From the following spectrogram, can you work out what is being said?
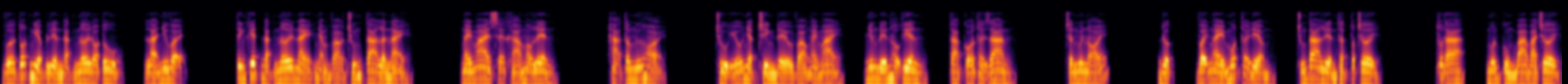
Vừa tốt nghiệp liền đặt nơi đó tu, là như vậy. Tinh khiết đặt nơi này nhằm vào chúng ta lần này. Ngày mai sẽ khá mau lên hạ tâm ngữ hỏi. Chủ yếu nhật trình đều vào ngày mai nhưng đến hậu tiên, ta có thời gian. Trần nguyên nói. Được vậy ngày mốt thời điểm chúng ta liền thật tốt chơi. Tốt ta muốn cùng ba ba chơi.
